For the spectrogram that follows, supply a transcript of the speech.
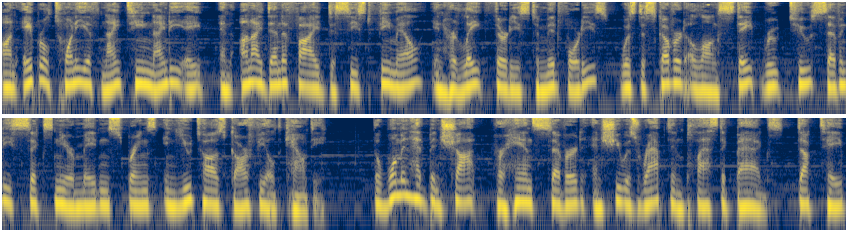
On April 20, 1998, an unidentified deceased female in her late 30s to mid-40s was discovered along State Route 276 near Maiden Springs in Utah's Garfield County. The woman had been shot, her hands severed, and she was wrapped in plastic bags, duct tape,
